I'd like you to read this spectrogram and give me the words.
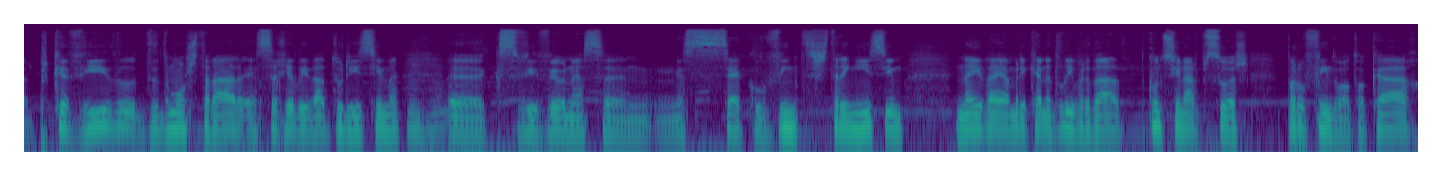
eh, precavido de demonstrar essa realidade duríssima eh, que se viveu nessa, nesse século XX estranhíssimo na ideia americana de liberdade, de condicionar pessoas para o fim do autocarro,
